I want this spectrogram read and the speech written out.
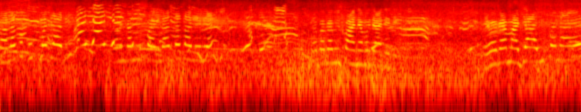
मला तर खूप मजा आली कारण का मी पहिल्यांदाच आलेली आहे तर बघा मी पाण्यामध्ये आलेली या बघा माझी आई पण आहे.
